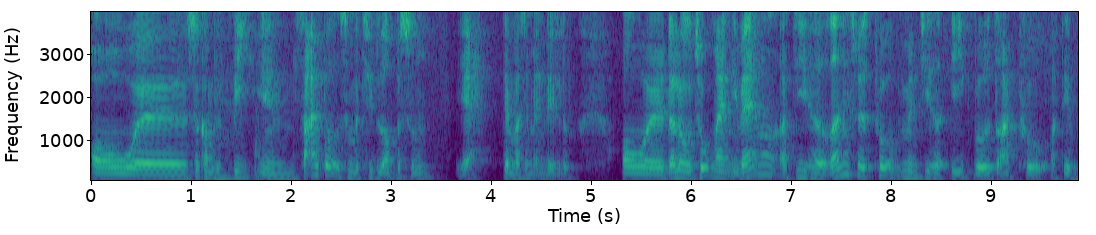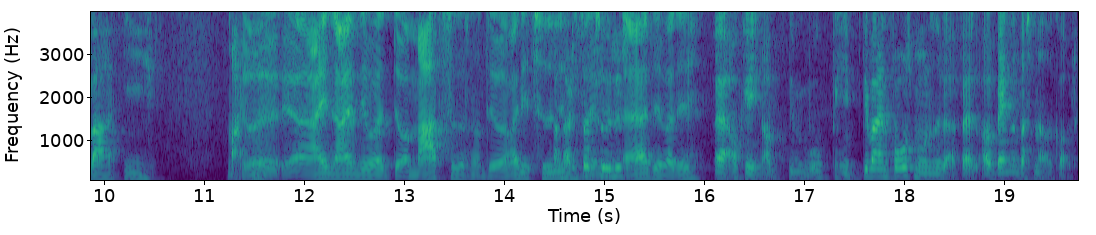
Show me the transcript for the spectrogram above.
og øh, så kom vi forbi en sejlbåd, som var tippet om på siden. Ja, den var simpelthen væltet. Og øh, der lå to mænd i vandet, og de havde redningsvest på, men de havde ikke våddragt på, og det var i maj. Det var, ja, nej, nej, det var, det var marts eller sådan noget. Det var rigtig tidligt. Og var det så tidligt? Ja, det var det. Ja, okay, nå, det, okay. Det var en forårsmåned i hvert fald, og vandet var smadret koldt.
